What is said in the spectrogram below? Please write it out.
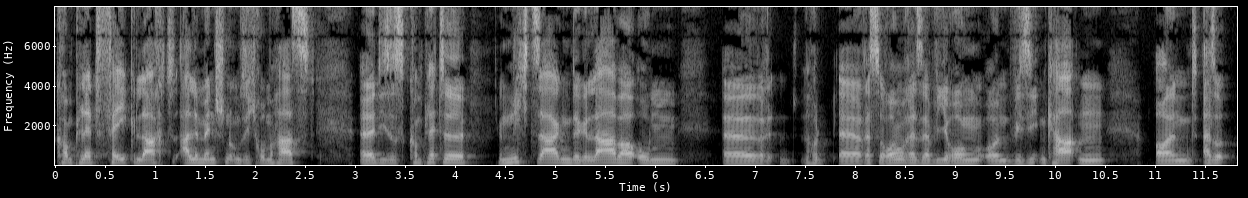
komplett fake lacht, alle Menschen um sich rum hasst, äh, dieses komplette nichtssagende Gelaber um äh, äh, Restaurantreservierungen und Visitenkarten und also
